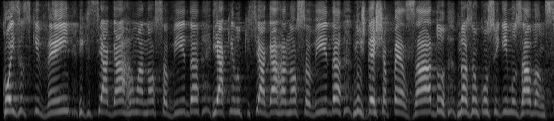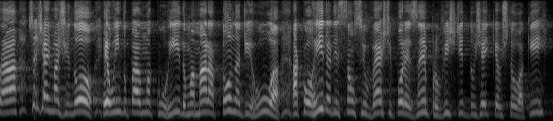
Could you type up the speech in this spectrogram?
Coisas que vêm e que se agarram à nossa vida, e aquilo que se agarra à nossa vida nos deixa pesado, nós não conseguimos avançar. Você já imaginou eu indo para uma corrida, uma maratona de rua, a corrida de São Silvestre, por exemplo, vestido do jeito que eu estou aqui?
